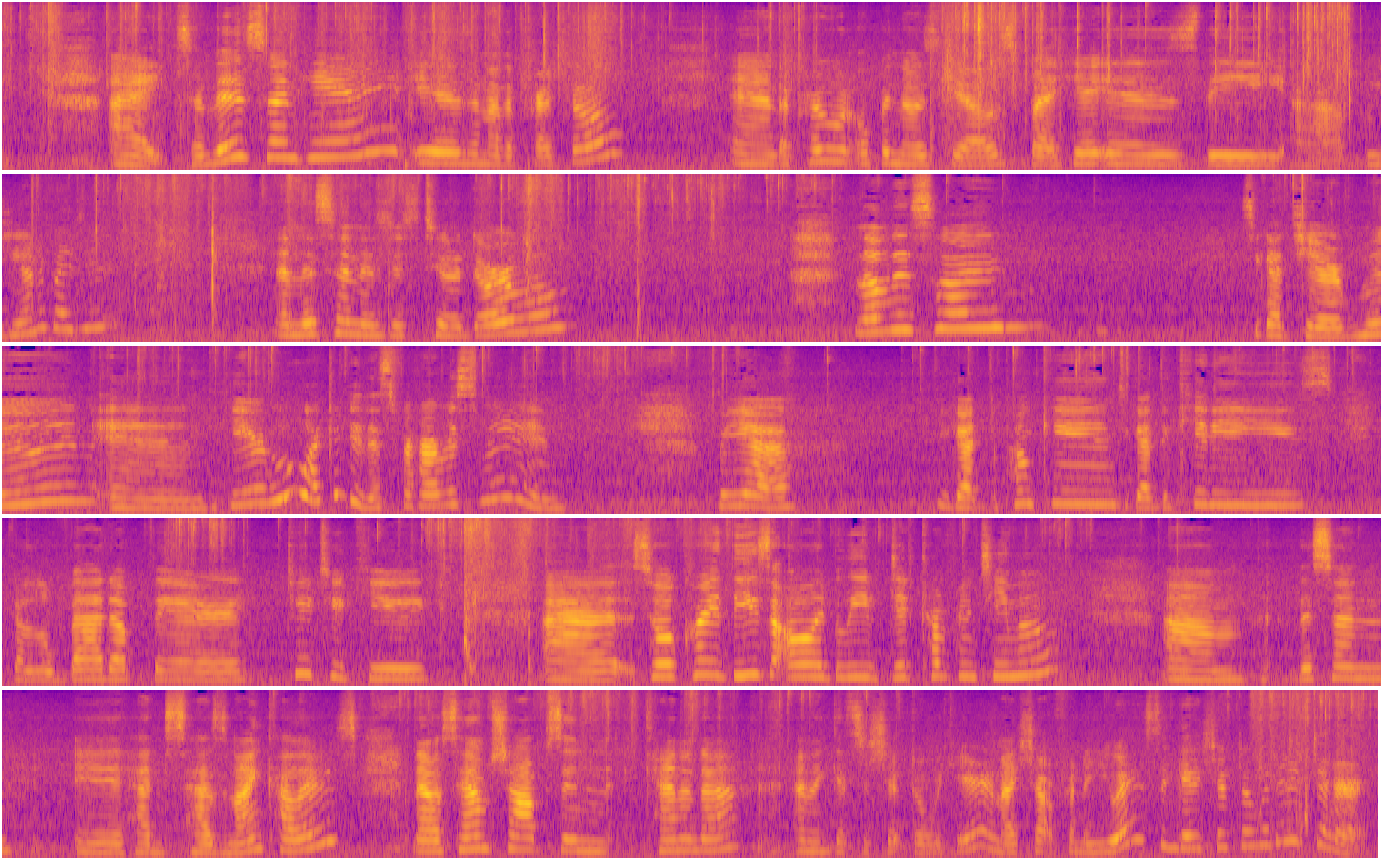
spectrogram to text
Alright, so this one here is another partial. And I probably won't open those deals, but here is the uh, a Budget. And this one is just too adorable. Love this one. So you got your moon and here, ooh, I could do this for Harvest Moon. But yeah, you got the pumpkins, you got the kitties, you Got a little bat up there. Too, too cute. Uh, so Corey, these all I believe did come from Temu. Um, this one it has, has nine colors. Now Sam shops in Canada and then gets it shipped over here and I shop from the US and get it shipped over there to her.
